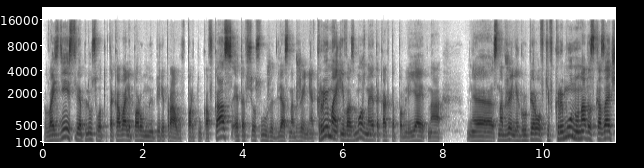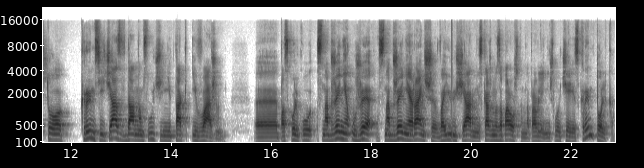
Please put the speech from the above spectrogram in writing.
воздействие. Плюс вот атаковали паромную переправу в порту Кавказ. Это все служит для снабжения Крыма и, возможно, это как-то повлияет на э, снабжение группировки в Крыму. Но надо сказать, что Крым сейчас в данном случае не так и важен. Э, поскольку снабжение уже, снабжение раньше воюющей армии, скажем, на запорожском направлении шло через Крым только,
